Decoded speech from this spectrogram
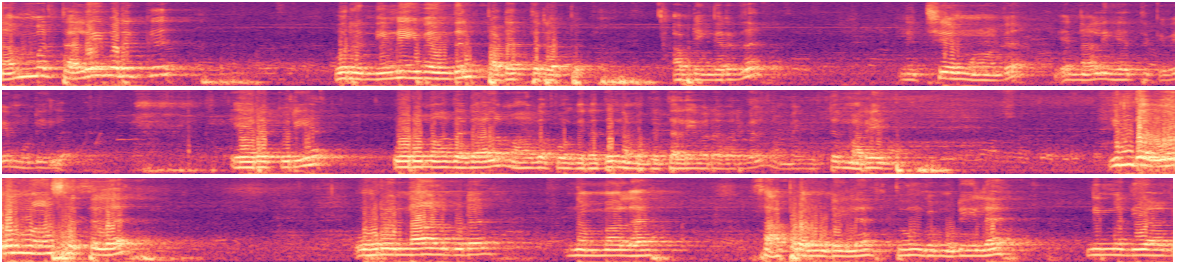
நம்ம தலைவருக்கு ஒரு நினைவேந்தல் படத்திறப்பு அப்படிங்கிறத நிச்சயமாக என்னால் ஏற்றுக்கவே முடியல. ஏறக்குரிய ஒரு மாத காலம் ஆக போகிறது. நமது தலைவர் அவர்கள் நம்மை விட்டு மறைந்து. இந்த ஒரு மாசத்துல ஒரு நாள் கூட நம்மால சாப்பிட முடியல தூங்க முடியல நிம்மதியாக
